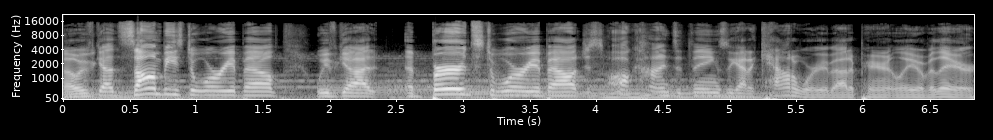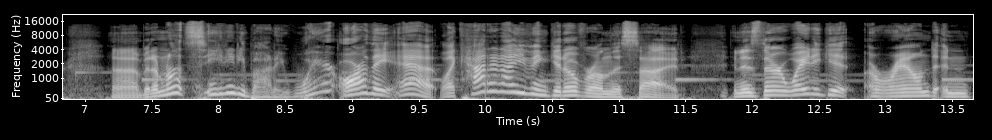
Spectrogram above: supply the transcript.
Uh, we've got zombies to worry about. We've got uh, birds to worry about. Just all kinds of things. We got a cow to worry about apparently over there. Uh, but I'm not seeing anybody. Where are they at? Like, how did I even get over on this side? And is there a way to get around and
